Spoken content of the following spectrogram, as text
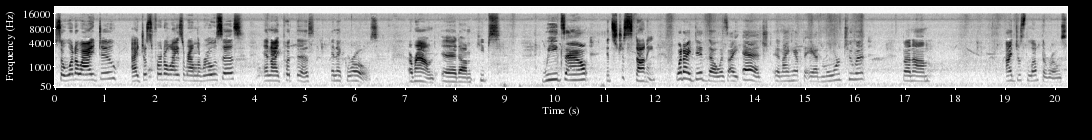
So what do I do? I just fertilize around the roses and I put this and it grows around. It um, keeps weeds out. It's just stunning. What I did though is I edged and I have to add more to it, but um, I just love the rose.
